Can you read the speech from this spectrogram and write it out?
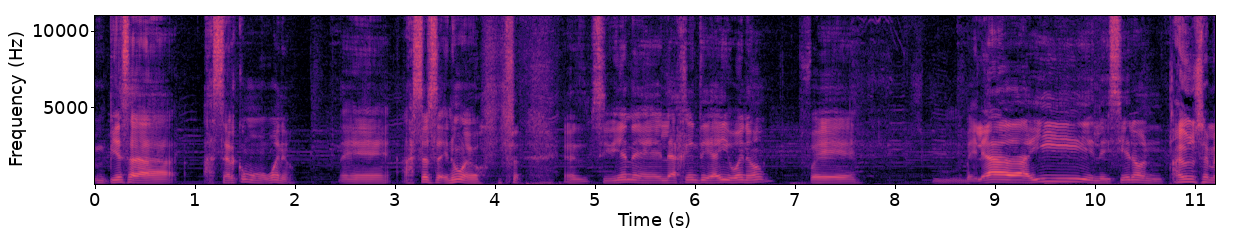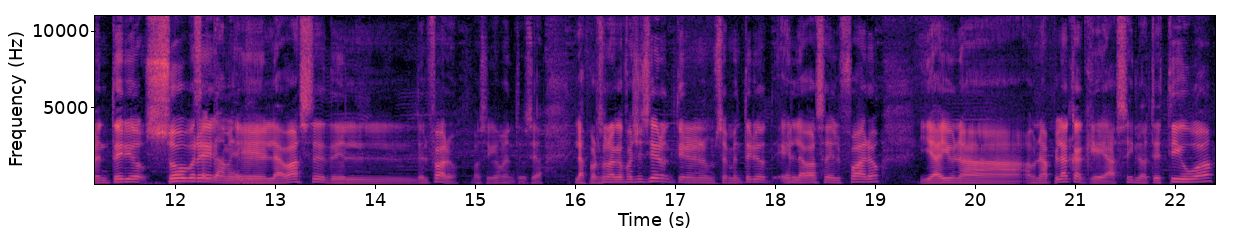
empieza a hacer como, bueno, eh, a hacerse de nuevo. Eh, si bien eh, la gente de ahí, bueno, fue velada ahí, le hicieron... Hay un cementerio sobre eh, la base del, del faro, básicamente. O sea, las personas que fallecieron tienen un cementerio en la base del faro y hay una, una placa que así lo atestigua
